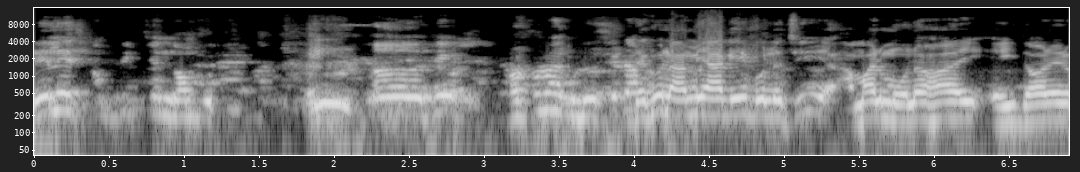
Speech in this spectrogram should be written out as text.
রেলে ঝাঁপ দিচ্ছেন দম্পতি। দেখুন, আমি আগেই বলেছি, আমার মনে হয় এই ধরনের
